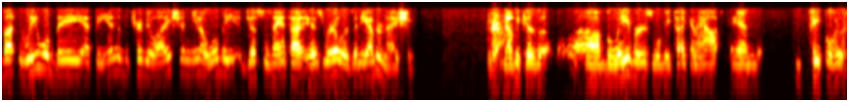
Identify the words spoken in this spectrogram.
But we will be at the end of the tribulation. You know, we'll be just as anti-Israel as any other nation Yeah. you know, because uh, uh, believers will be taken out, and people who are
